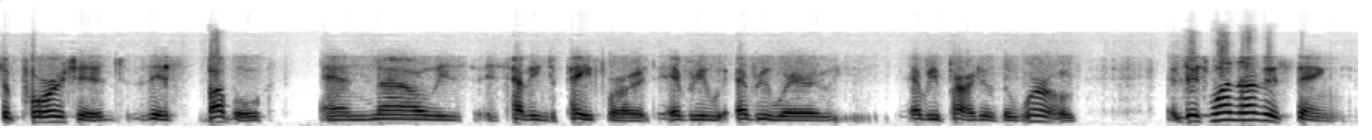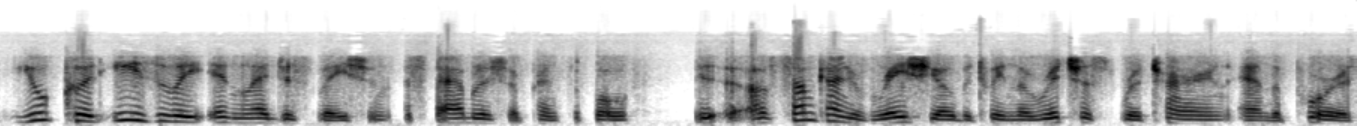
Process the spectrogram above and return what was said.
supported this bubble and now is, is having to pay for it every, everywhere, every part of the world. There's one other thing. You could easily, in legislation, establish a principle uh, of some kind of ratio between the richest return and the poorest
